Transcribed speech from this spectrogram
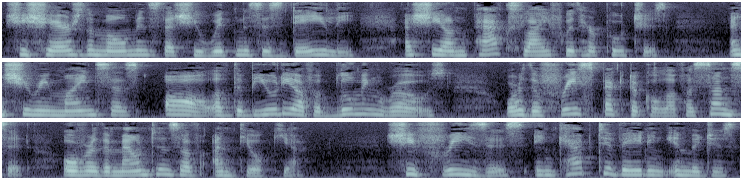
She shares the moments that she witnesses daily as she unpacks life with her pooches and she reminds us all of the beauty of a blooming rose or the free spectacle of a sunset over the mountains of Antioquia. She freezes in captivating images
